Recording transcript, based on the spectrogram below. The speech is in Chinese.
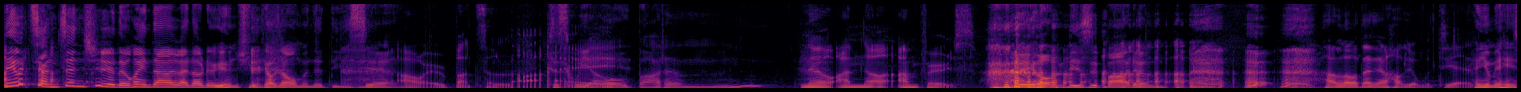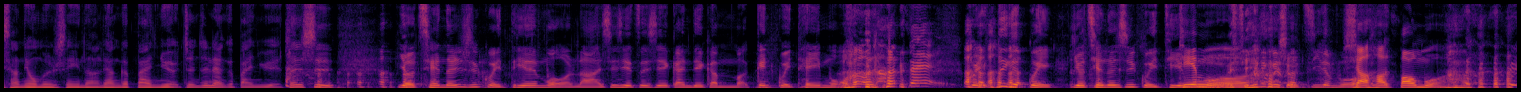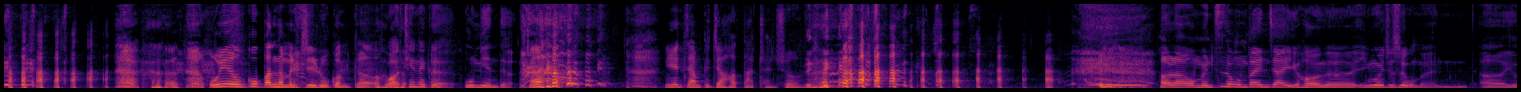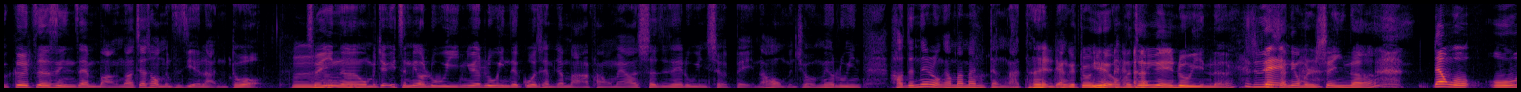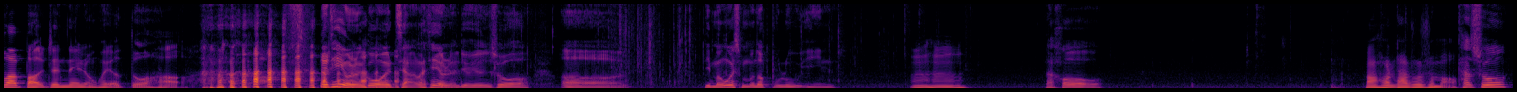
你有讲正确的。欢迎大家来到留言区挑战我们的底线。Our bottom, cause we are all bottom. No, I'm not. I'm first. 没有，你是 bottom. Hello，大家好久不见。有没有很想念我们的声音呢？两个半月，整整两个半月。但是有钱能使鬼贴膜啦！谢谢这些干爹干妈跟 鬼贴膜。对，鬼那个鬼有钱能使鬼贴贴膜，膜贴那个手机的膜。小号包膜，无缘无故帮他们植入广告，我要贴那个雾面的。因为这样比较好打传说。好了，我们自从搬家以后呢，因为就是我们呃有各自的事情在忙，然后加上我们自己的懒惰，所以呢，我们就一直没有录音，因为录音的过程比较麻烦，我们要设置这些录音设备，然后我们就没有录音。好的内容要慢慢等啊，等了两个多月，我们终于愿意录音了，是不是想念我们的声音呢？但我我无法保证内容会有多 好。那天有人跟我讲，那天有人留言说，呃，你们为什么都不录音？嗯哼，然后然后他说什么？他说。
